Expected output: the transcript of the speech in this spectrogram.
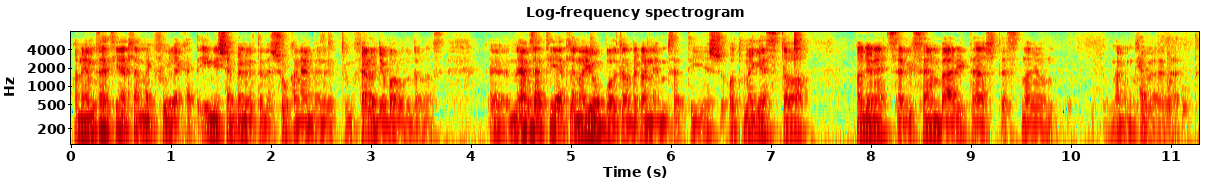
a nemzetietlen, meg főleg hát én is ebben nőttem, de sokan ebben nőttünk fel, hogy a baloldal az nemzetietlen, a jobb oldal meg a nemzeti, és ott meg ezt a nagyon egyszerű szembeállítást, ezt nagyon, nagyon keveredett.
